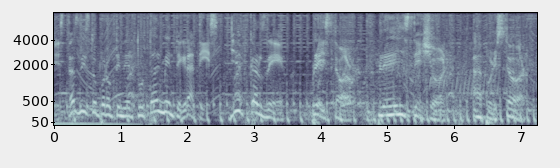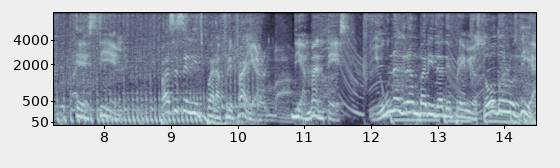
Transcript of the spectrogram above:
¿Estás listo para obtener totalmente gratis gift cards de Play Store, PlayStation, Apple Store, Steam, pases elites para Free Fire, diamantes y una gran variedad de premios todos los días.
